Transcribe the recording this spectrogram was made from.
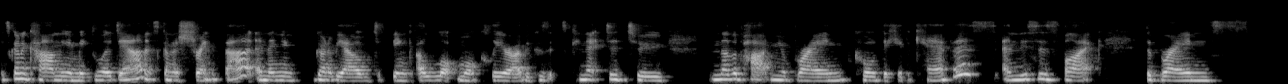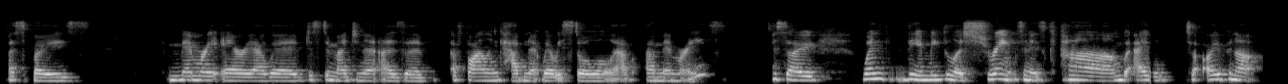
it's going to calm the amygdala down, it's going to shrink that, and then you're going to be able to think a lot more clearer because it's connected to another part in your brain called the hippocampus. And this is like the brain's, I suppose, memory area where just imagine it as a, a filing cabinet where we store all our, our memories. So when the amygdala shrinks and is calm, we're able to open up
